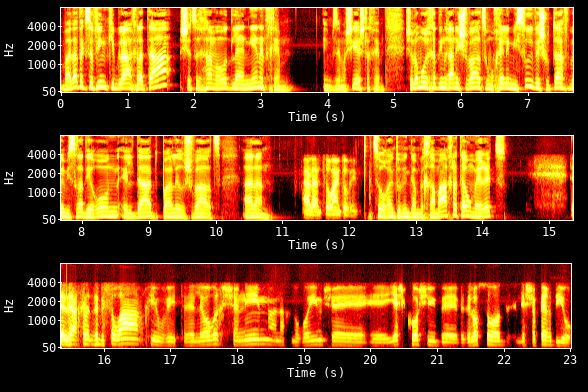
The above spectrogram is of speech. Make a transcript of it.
ועדת הכספים קיבלה החלטה שצריכה מאוד לעניין אתכם. אם זה מה שיש לכם. שלום עורך הדין רני שוורץ, מומחה למיסוי ושותף במשרד ירון אלדד פלר שוורץ. אהלן. אהלן, צהריים טובים. צהריים טובים גם לך. מה ההחלטה אומרת? זה, זה, זה בשורה חיובית. לאורך שנים אנחנו רואים שיש קושי, ב, וזה לא סוד, לשפר דיור.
